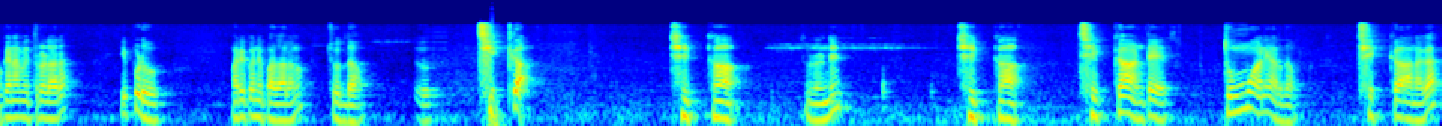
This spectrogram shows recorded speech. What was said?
ఓకేనా మిత్రులారా? ఇప్పుడు మరికొన్ని పదాలను చూద్దాం. చిక్క. చిక్క. చూడండి. చిక్క. చిక్క అంటే తుమ్ము అని అర్థం. చిక్క అనగా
